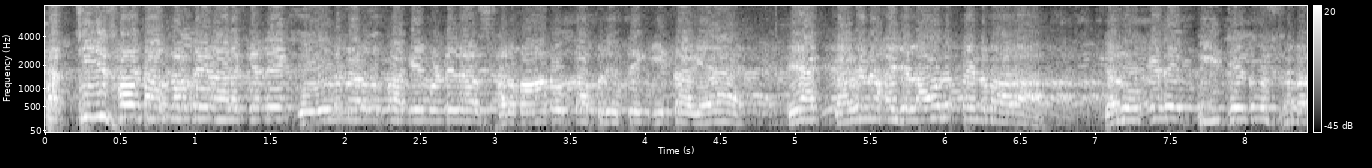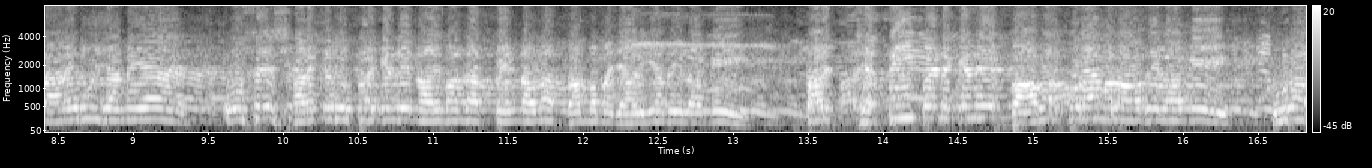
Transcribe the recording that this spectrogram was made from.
2500 ਡਾਲਰ ਦੇ ਨਾਲ ਕਹਿੰਦੇ 골ਡ ਮੈਡਲ ਪਾ ਕੇ ਮੁੰਡੇ ਦਾ ਸਨਮਾਨ ਉਹ ਕੱਪ ਦੇ ਉੱਤੇ ਕੀਤਾ ਗਿਆ ਹੈ। ਇਹ ਆ ਗਗਨ ਅਜਲੌਦ ਪਿੰਡ ਵਾਲਾ। ਜਦੋਂ ਕਹਿੰਦੇ ਪੀਜੇ ਤੋਂ ਸਮਰਾਲੇ ਨੂੰ ਜਾਂਦੇ ਆ, ਉਸੇ ਸੜਕ ਦੇ ਉੱਪਰ ਕਹਿੰਦੇ ਨੌਜਵਾਨ ਦਾ ਪਿੰਡ ਆਉਂਦਾ, ਬੰਬ ਮਜਾਲੀਆਂ ਦੇ ਲਾਗੇ। ਪਰ ਜੱਦੀ ਪਿੰਡ ਕਹਿੰਦੇ ਬਾਬਰਪੁਰਾ ਮਲੌਦ ਦੇ ਲਾਗੇ ਪੂਰਾ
